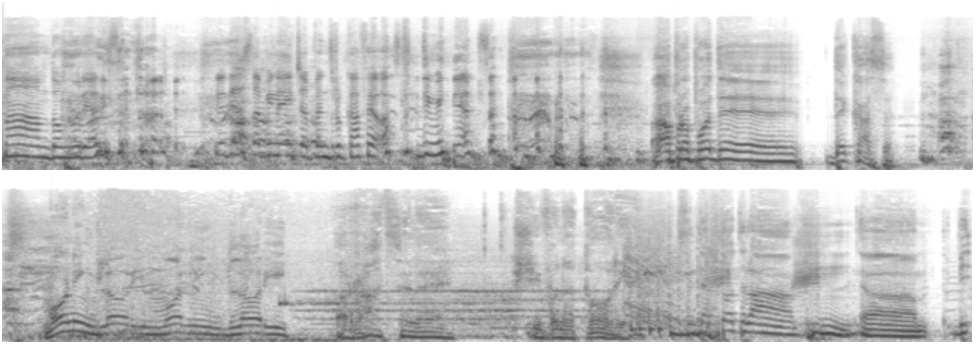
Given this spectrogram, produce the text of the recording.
N-am, domnul realizator. Eu de asta vin aici pentru cafea asta dimineața. Apropo de, de casă. Morning Glory, Morning Glory, rațele și vânătorii. Suntem tot la... uh, bi-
